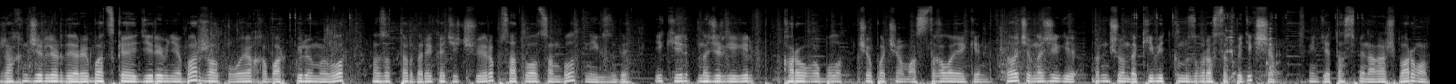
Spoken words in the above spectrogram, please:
Жақын жерлерде рыбацкая деревня бар жалпы ол жаққа барып келуіме болады мына заттарды рекачить жіберіп сатып алсам болады негізінде. И келіп мына жерге келіп қарауға болады че почем асты қалай екен? Давайте мына жерге бірінші онда кибиткамызды құрастырып кетейікші. Менде тас пен ағаш бар ғой.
